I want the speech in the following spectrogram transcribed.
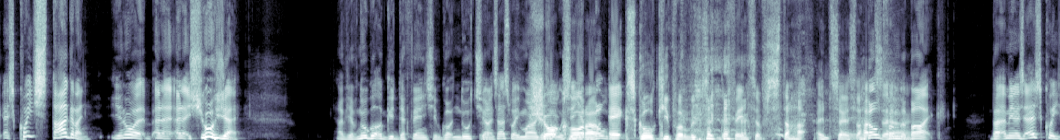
it's quite staggering, you know, and it, and it shows you. If you've not got a good defence, you've got no chance. That's why managers Shock always horror. Ex goalkeeper looks at defensive stat and says that. Build from the back. But I mean, it is quite.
